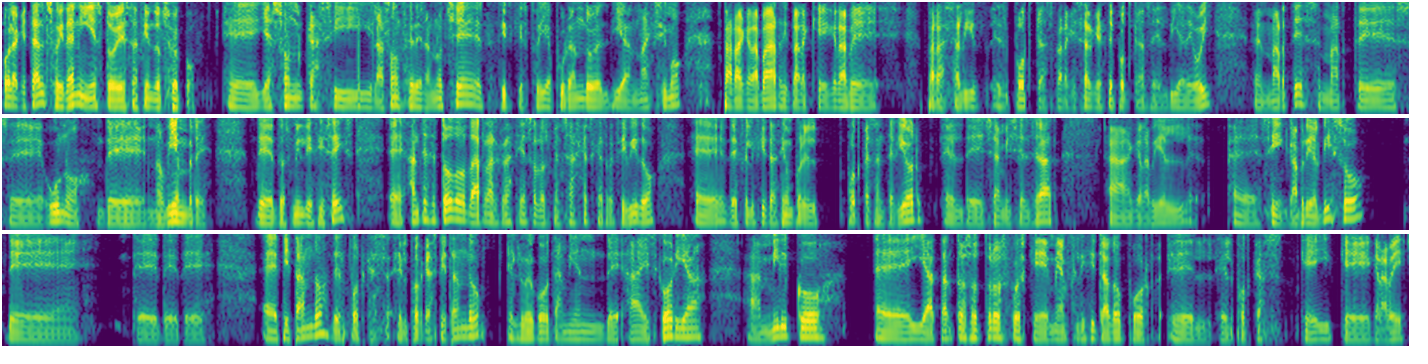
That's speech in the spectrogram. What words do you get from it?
Hola, ¿qué tal? Soy Dani y esto es Haciendo el Sueco. Eh, ya son casi las 11 de la noche, es decir, que estoy apurando el día al máximo para grabar y para que grabe, para salir el podcast, para que salga este podcast el día de hoy, en martes, martes eh, 1 de noviembre de 2016. Eh, antes de todo, dar las gracias a los mensajes que he recibido eh, de felicitación por el podcast anterior, el de Jean-Michel Jarre, a Gabriel, eh, sí, Gabriel Viso, de de, de, de, eh, Pitando, del podcast, el podcast Pitando, y luego también de a Isgoria, a Milko eh, y a tantos otros pues que me han felicitado por el, podcast que, que grabé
